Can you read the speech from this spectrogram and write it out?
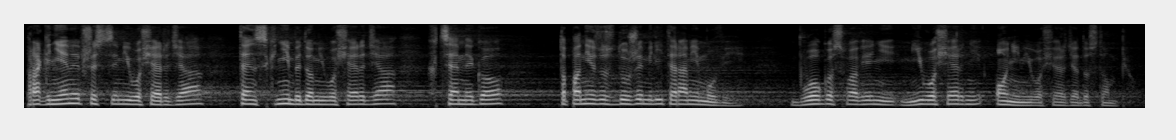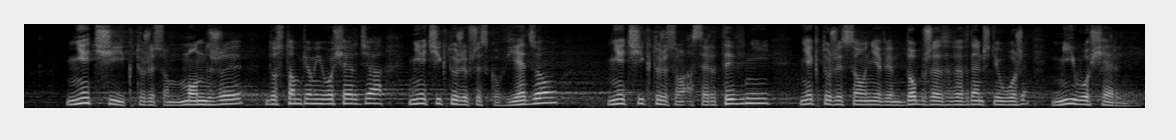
Pragniemy wszyscy miłosierdzia, tęsknimy do miłosierdzia, chcemy go, to Pan Jezus dużymi literami mówi – błogosławieni miłosierni, oni miłosierdzia dostąpią. Nie ci, którzy są mądrzy, dostąpią miłosierdzia, nie ci, którzy wszystko wiedzą, nie ci, którzy są asertywni, nie którzy są, nie wiem, dobrze wewnętrznie ułożeni, miłosierni.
